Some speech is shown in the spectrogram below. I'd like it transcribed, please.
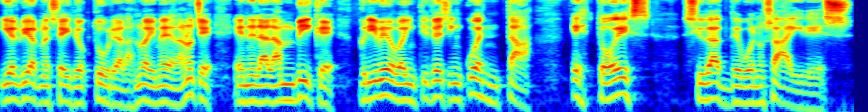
y el viernes 6 de octubre a las 9 y media de la noche en el Alambique, Griveo 2350. Esto es Ciudad de Buenos Aires.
